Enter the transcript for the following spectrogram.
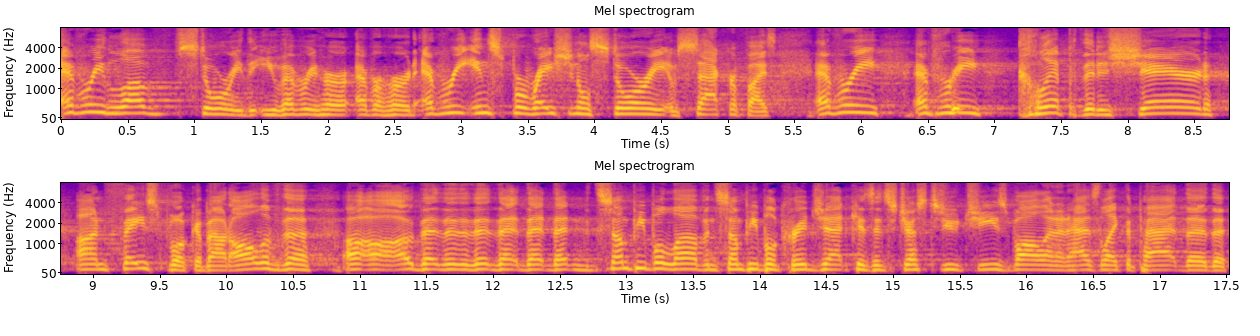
Every love story that you've ever heard, ever heard, every inspirational story of sacrifice, every, every clip that is shared on Facebook about all of the uh, uh, that, that, that, that, some people love and some people cringe at because it's just too cheeseball and it has like the, pat, the,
